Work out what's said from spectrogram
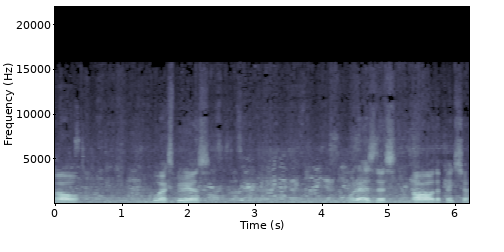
Oh, cool experience. What is this? Oh, the picture.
